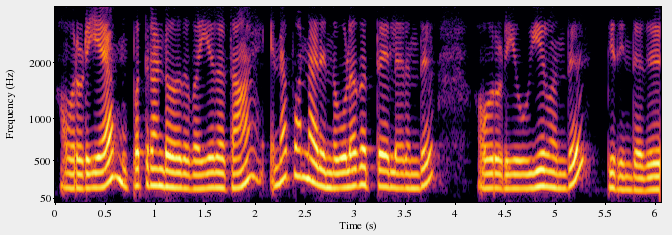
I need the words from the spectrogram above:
அவருடைய முப்பத்தி ரெண்டாவது வயதில் தான் என்ன பண்ணார்? இந்த உலகத்திலிருந்து அவருடைய உயிர் வந்து பிரிந்தது.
